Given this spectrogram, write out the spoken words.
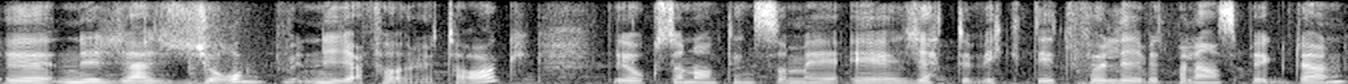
eh, nya jobb, nya företag. Det är också någonting som är, är jätteviktigt för livet på landsbygden.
